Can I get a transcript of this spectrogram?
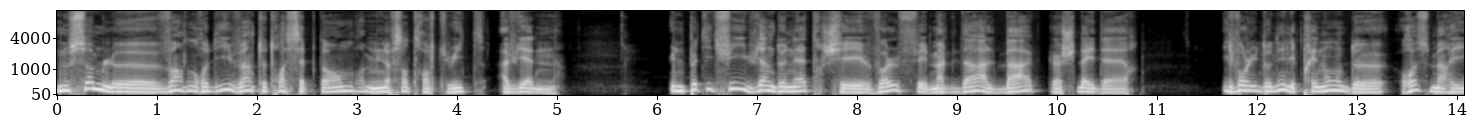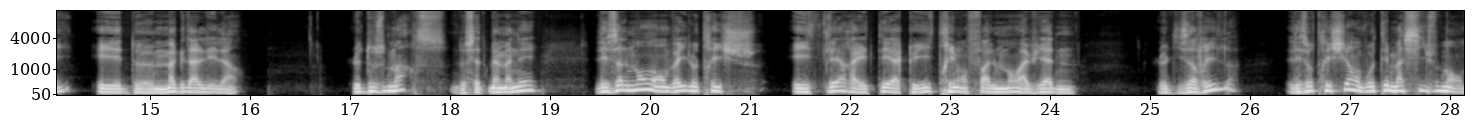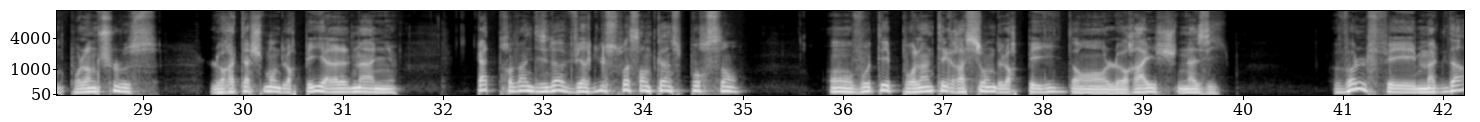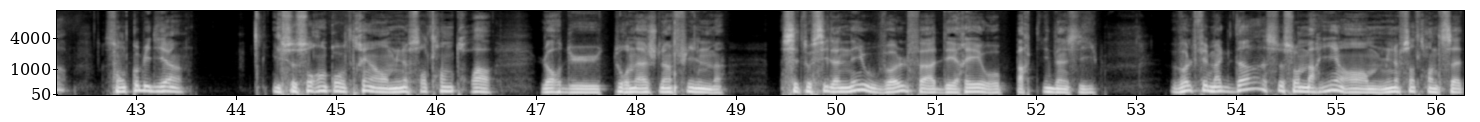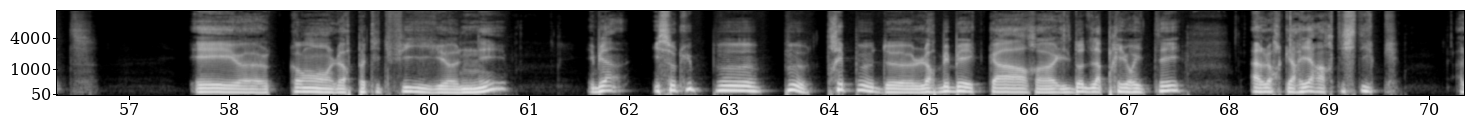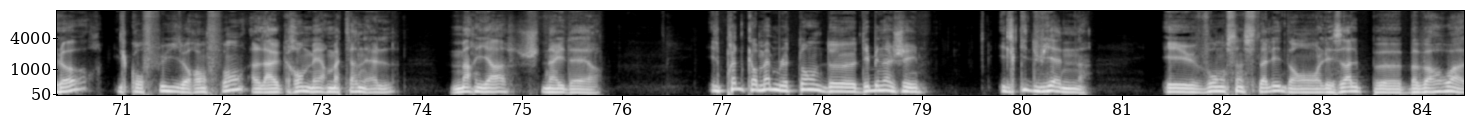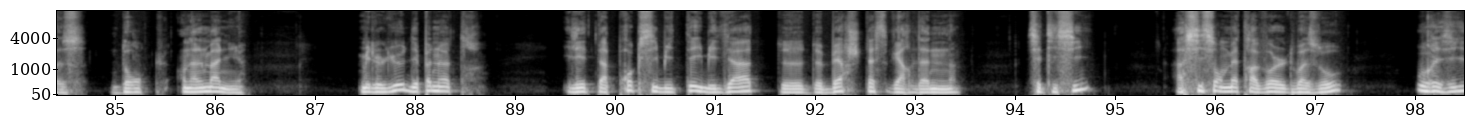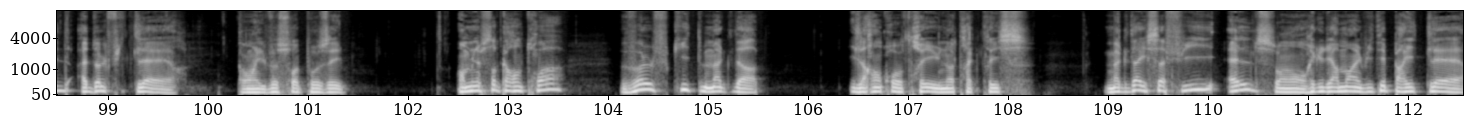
Nous sommes le vendredi 23 septembre 1938 à Vienne. Une petite fille vient de naître chez Wolf et Magda Albach Schneider. Ils vont lui donner les prénoms de Rosemary et de Magdalena. Le 12 mars de cette même année, les Allemands ont envahi l'Autriche et Hitler a été accueilli triomphalement à Vienne. Le 10 avril, les Autrichiens ont voté massivement pour l'Anschluss, le rattachement de leur pays à l'Allemagne. 99,75% ont voté pour l'intégration de leur pays dans le Reich nazi. Wolf et Magda sont comédiens. Ils se sont rencontrés en 1933 lors du tournage d'un film. C'est aussi l'année où Wolf a adhéré au parti nazi. Wolf et Magda se sont mariés en 1937. Et euh, quand leur petite fille euh, naît, eh bien, ils s'occupent peu, très peu de leur bébé, car euh, ils donnent la priorité à leur carrière artistique. Alors, ils confient leur enfant à la grand-mère maternelle, Maria Schneider. Ils prennent quand même le temps de déménager. Ils quittent Vienne et vont s'installer dans les Alpes bavaroises, donc en Allemagne mais le lieu n'est pas neutre. Il est à proximité immédiate de, Berchtesgaden. C'est ici, à 600 mètres à vol d'oiseau, où réside Adolf Hitler quand il veut se reposer. En 1943, Wolf quitte Magda. Il a rencontré une autre actrice. Magda et sa fille, elles, sont régulièrement invitées par Hitler,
